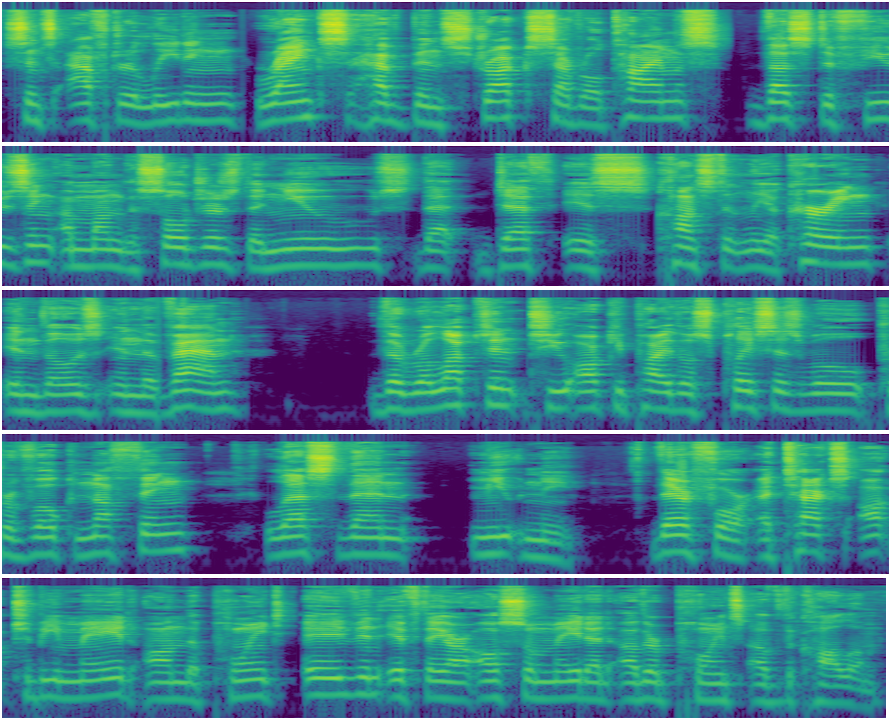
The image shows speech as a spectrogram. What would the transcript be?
since after leading ranks have been struck several times, thus diffusing among the soldiers the news that death is constantly occurring in those in the van, the reluctant to occupy those places will provoke nothing less than mutiny. Therefore, attacks ought to be made on the point, even if they are also made at other points of the column.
